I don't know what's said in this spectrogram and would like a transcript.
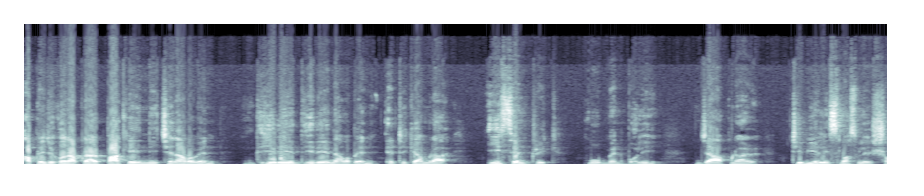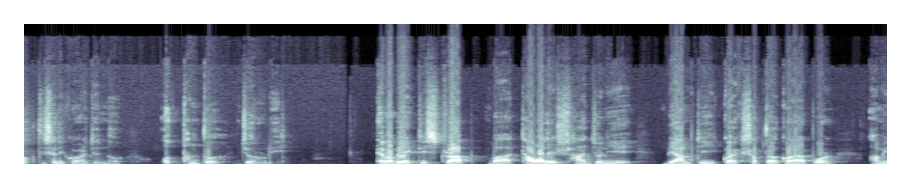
আপনি যখন আপনার পাকে নিচে নামাবেন, ধীরে ধীরে নামাবেন, এটিকে আমরা ইসেন্ট্রিক মুভমেন্ট বলি, যা আপনার টিবিএলিস মাসুলের শক্তিশালী করার জন্য অত্যন্ত জরুরি। এভাবে একটি স্ট্রাপ বা টাওয়ালের সাহায্য নিয়ে ব্যায়ামটি কয়েক সপ্তাহ করার পর আমি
